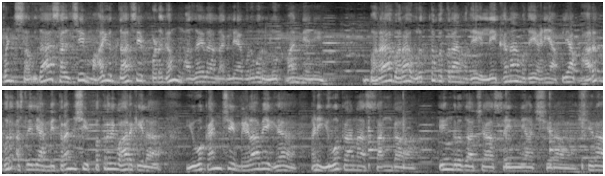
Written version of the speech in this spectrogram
पण चौदा सालचे महायुद्धाचे पडघम वाजायला लागल्याबरोबर लोकमान्याने भराभरा वृत्तपत्रामध्ये लेखनामध्ये आणि आपल्या भारतभर असलेल्या मित्रांशी पत्रव्यवहार केला. युवकांचे मेळावे घ्या आणि युवकांना सांगा इंग्रजाच्या सैन्यात शिरा शिरा.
